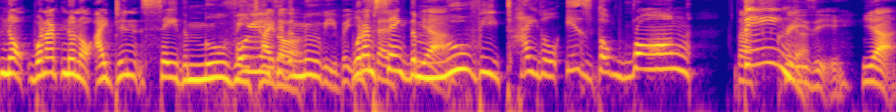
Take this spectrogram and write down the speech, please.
no, when I'm no no, I didn't say the movie Oh, you didn't say title. the movie, but what I'm said- saying, the yeah. movie title is the wrong That's thing. crazy. Yeah.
